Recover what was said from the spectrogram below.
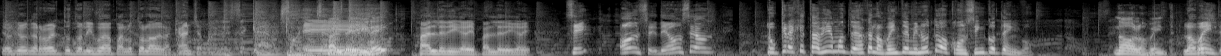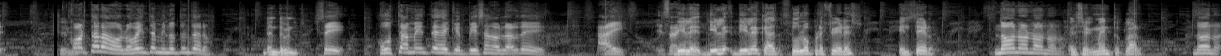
Yo creo que Roberto Antolín juega para el otro lado de la cancha, man. Eh, ¿Pal de Digrey? Pal de Digrey, pal de Digrey. Sí, 11, de 11 a 11. ¿Tú crees que estás bien, Montevideo, que los 20 minutos o con 5 tengo? No, los 20. Los Pues, 20. sí. Córtalo, los 20 minutos enteros. 20 minutos. Sí, justamente desde que empiezan a hablar de... Ahí, exacto. Dile, dile, dile que tú lo prefieres entero. No, no, no, no, no. El segmento, claro. No, no.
